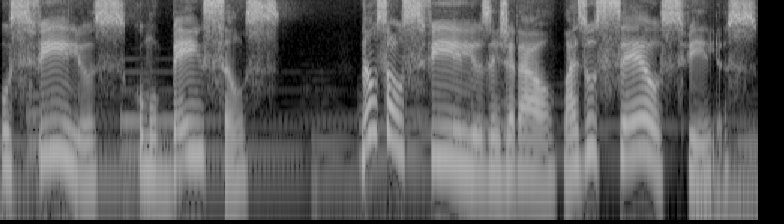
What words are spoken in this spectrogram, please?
os filhos como bênçãos? Não só os filhos em geral, mas os seus filhos.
